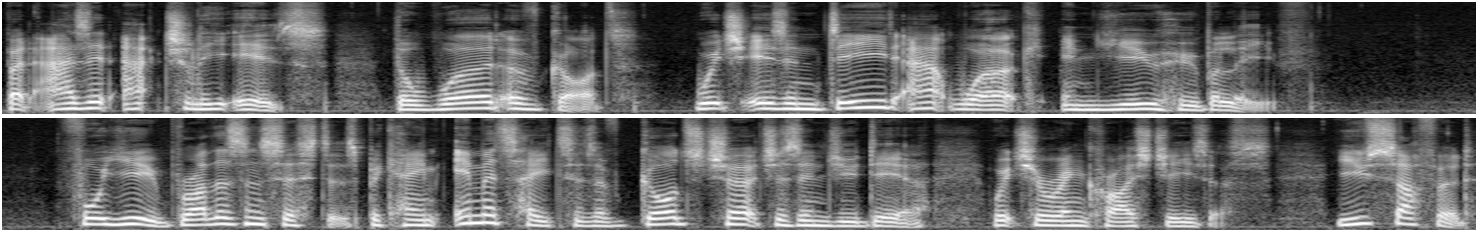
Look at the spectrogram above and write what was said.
but as it actually is, the word of God, which is indeed at work in you who believe. For you, brothers and sisters, became imitators of God's churches in Judea, which are in Christ Jesus. You suffered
